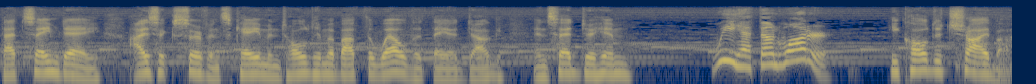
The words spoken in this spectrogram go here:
That same day Isaac's servants came and told him about the well that they had dug, and said to him, We have found water. He called it Shibah.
